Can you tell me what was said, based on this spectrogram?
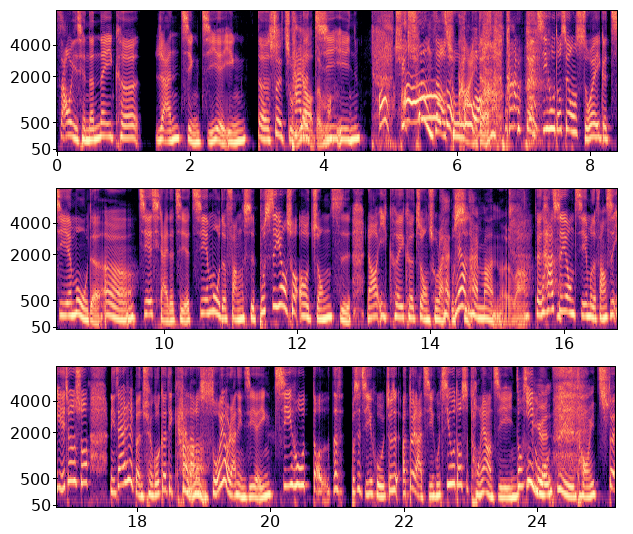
早以前的那一棵染井吉野樱的最主要的吗基因去创造出来的。它 对几乎都是用所谓一个接木的。嗯，接起来的接接木的方式，不是用说哦种子，然后一颗一颗种出来，不是太那样太慢了吧？对，它是用接木的方式，也就是说，你在日本全国各地看到的所有染井吉野樱，几乎都呃 不是几乎，就是啊，对啦，几乎几乎都是同样的基因，都是一模源自于同一对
